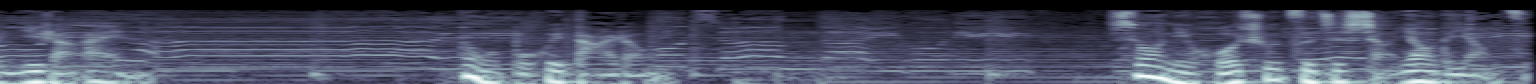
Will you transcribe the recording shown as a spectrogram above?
我依然爱你，但我不会打扰你。希望你活出自己想要的样子。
